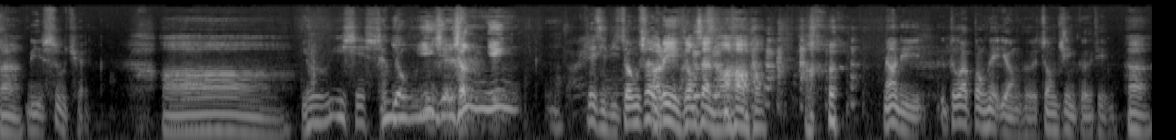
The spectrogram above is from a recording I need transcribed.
嗯，李树全。哦，有一些声有音，一些声音，这是李宗盛。好，。李宗盛哦，然后你都要讲迄永和中信歌厅，嗯，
